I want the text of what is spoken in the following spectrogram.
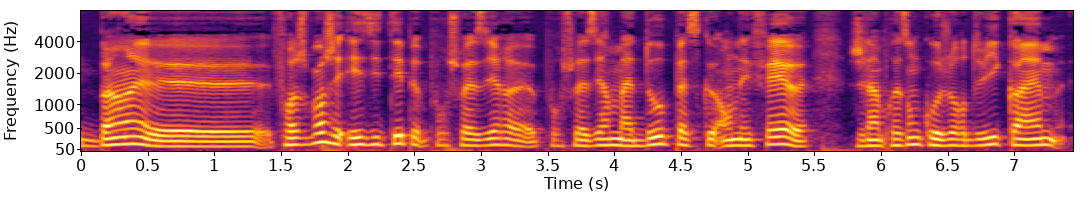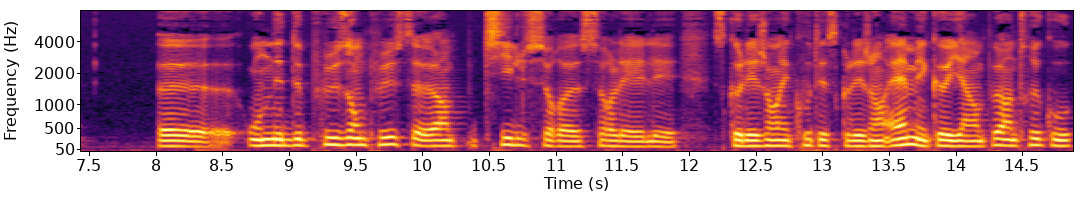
ben, euh, franchement, j'ai hésité pour choisir euh, pour choisir ma dope parce que en effet, euh, j'ai l'impression qu'aujourd'hui, quand même, euh, on est de plus en plus chill sur sur les, les ce que les gens écoutent et ce que les gens aiment et qu'il y a un peu un truc où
